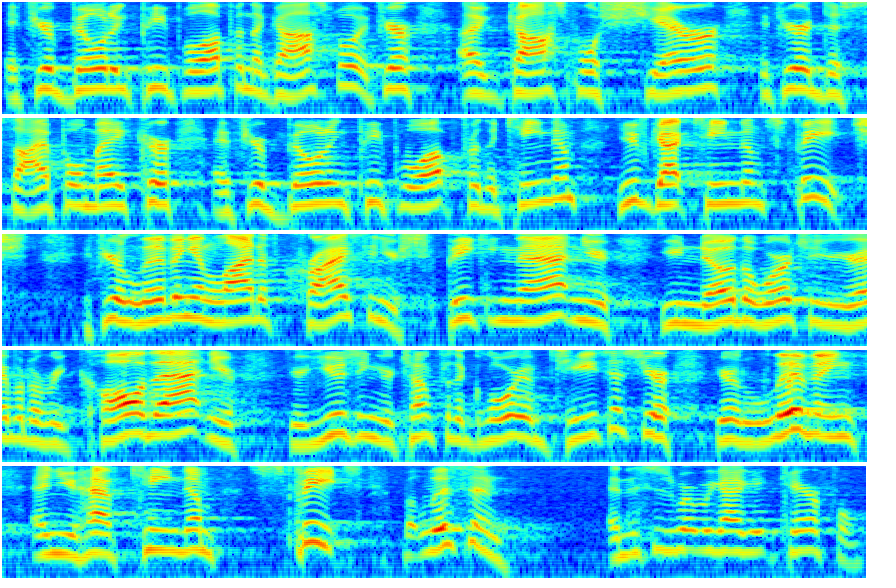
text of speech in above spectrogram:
If you're building people up in the gospel, if you're a gospel sharer, if you're a disciple maker, if you're building people up for the kingdom, you've got kingdom speech. If you're living in light of Christ and you're speaking that and you you know the words, and you're able to recall that and you're, you're using your tongue for the glory of Jesus, you're, you're living and you have kingdom speech. But listen, and this is where we got to get careful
